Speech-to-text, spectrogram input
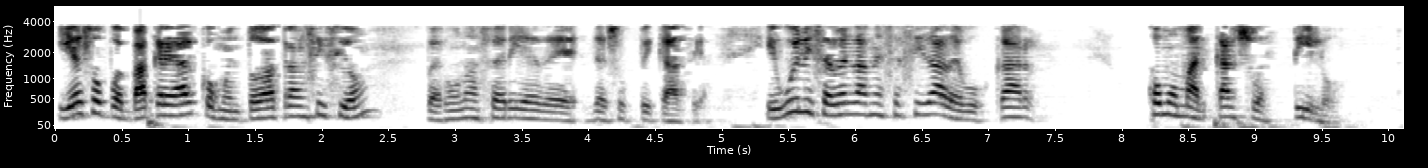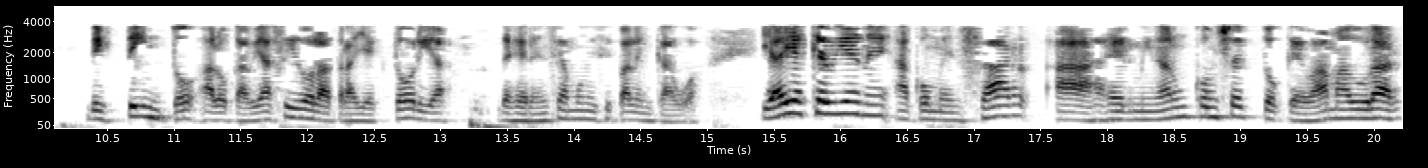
y eso pues va a crear, como en toda transición, pues una serie de, de suspicacias. Y Willy se ve en la necesidad de buscar cómo marcar su estilo distinto a lo que había sido la trayectoria de gerencia municipal en Cagua. Y ahí es que viene a comenzar a germinar un concepto que va a madurar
